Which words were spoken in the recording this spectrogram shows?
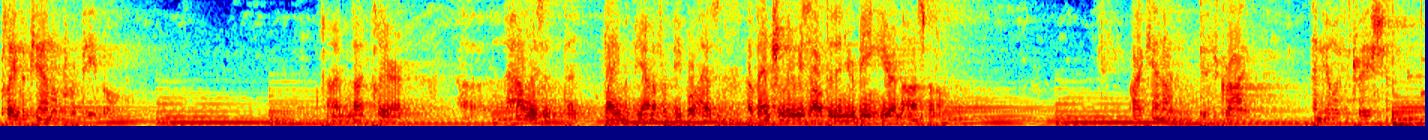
Play the piano for people. I'm not clear. Uh, how is it that playing the piano for people has eventually resulted in your being here in the hospital? I cannot describe an illustration.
